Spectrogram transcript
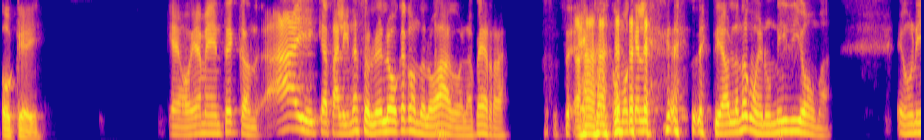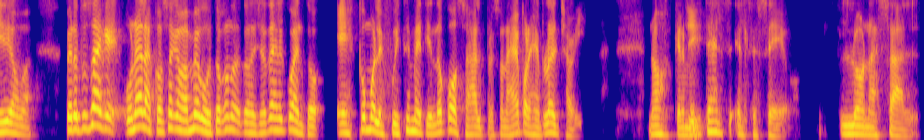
Ok. Que obviamente, cuando... ay, Catalina se vuelve loca cuando lo hago, la perra. Es como que le, le estoy hablando como en un idioma en un idioma. Pero tú sabes que una de las cosas que más me gustó cuando, cuando echaste el cuento es cómo le fuiste metiendo cosas al personaje, por ejemplo, del chavista. ¿no? Que le sí. metiste el, el ceseo, lo nasal.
